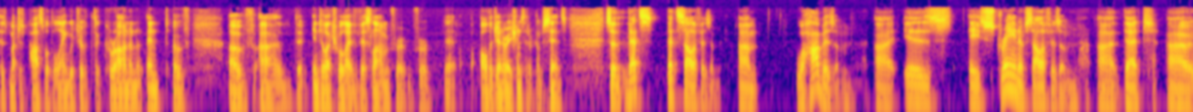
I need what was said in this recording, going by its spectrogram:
as much as possible the language of the Quran and, and of of uh, the intellectual life of Islam for for uh, all the generations that have come since. So that's that's Salafism. Um, Wahhabism uh, is a strain of Salafism uh, that, uh,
